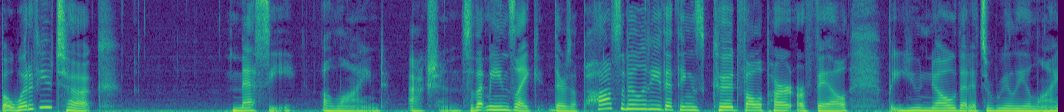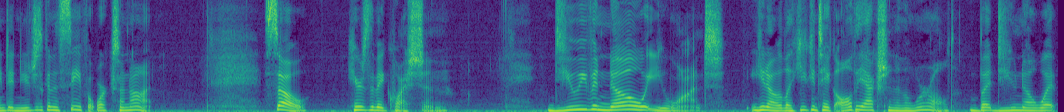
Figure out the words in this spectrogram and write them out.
But what if you took messy aligned action? So that means like there's a possibility that things could fall apart or fail, but you know that it's really aligned and you're just going to see if it works or not. So here's the big question Do you even know what you want? you know, like you can take all the action in the world, but do you know what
